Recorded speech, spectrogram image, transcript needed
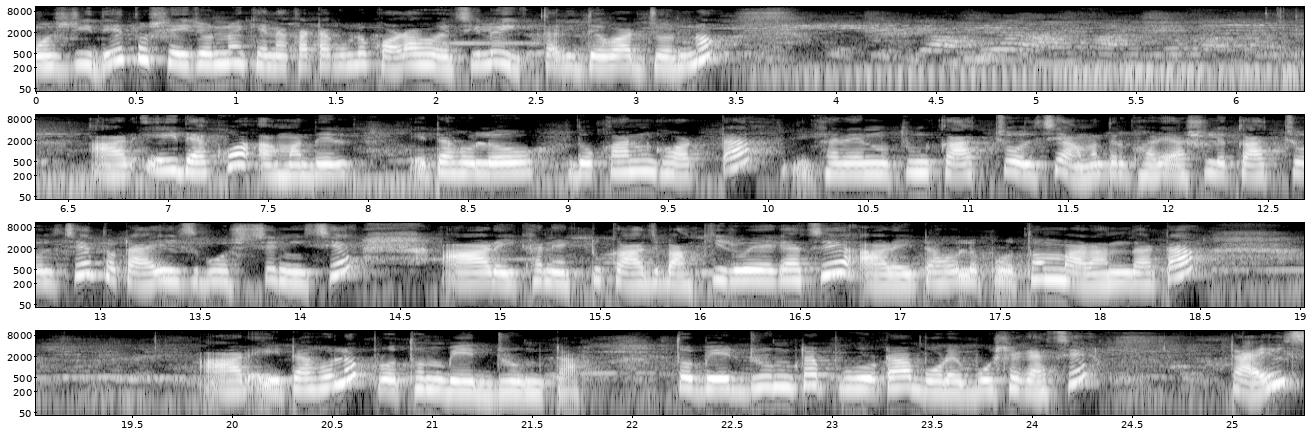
মসজিদে, তো সেই জন্য কেনাকাটাগুলো করা হয়েছিল ইফতারি দেওয়ার জন্য। আর এই দেখো, আমাদের এটা হলো দোকান ঘরটা, এখানে নতুন কাজ চলছে, আমাদের ঘরে আসলে কাজ চলছে, তো টাইলস বসছে নিচে, আর এখানে একটু কাজ বাকি রয়ে গেছে, আর এটা হলো প্রথম বারান্দাটা। আর এটা হলো প্রথম বেডরুমটা। তো বেডরুমটা পুরোটা বড়ে বসে গেছে। টাইলস,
